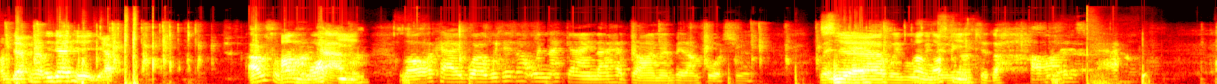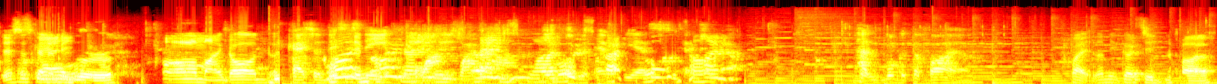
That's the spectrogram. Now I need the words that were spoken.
I'm definitely dead here, yeah. I was a one Unlucky. tap. Well, okay, well, we did not win that game. They had diamond, bit unfortunate. But Yeah, yeah, we will unlucky. be moving to the hardest pack. This is gonna be. Over. Oh my god. Okay, so this Why is the my name is James one White one Back all the FPS time. And look at the fire. Wait, let me go see the fire.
